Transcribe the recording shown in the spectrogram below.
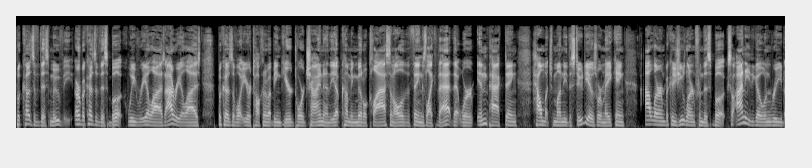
because of this movie or because of this book. We realized, I realized because of what you were talking about being geared toward China and the upcoming middle class and all of the things like that that were impacting how much money the studios were making. I learned because you learned from this book. So I need to go and read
